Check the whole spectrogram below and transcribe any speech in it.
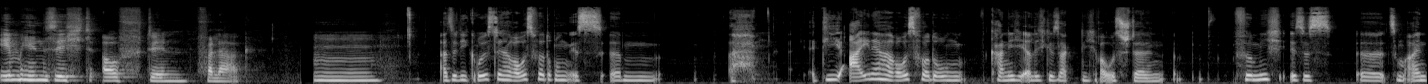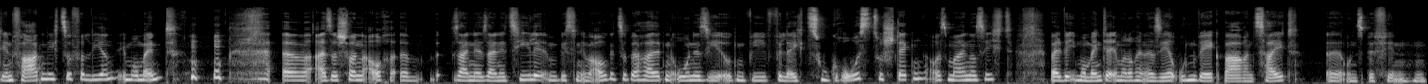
im Hinsicht auf den Verlag? Mm, also die größte Herausforderung ist, ähm, die eine Herausforderung kann ich ehrlich gesagt nicht rausstellen. Für mich ist es äh, zum einen den Faden nicht zu verlieren im Moment. äh, also schon auch äh, seine, seine Ziele ein bisschen im Auge zu behalten, ohne sie irgendwie vielleicht zu groß zu stecken aus meiner Sicht, weil wir im Moment ja immer noch in einer sehr unwägbaren Zeit äh, uns befinden.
